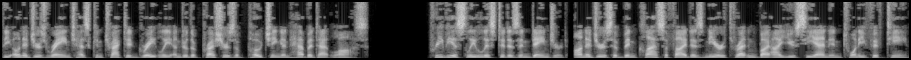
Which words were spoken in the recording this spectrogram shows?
the onager's range has contracted greatly under the pressures of poaching and habitat loss. Previously listed as endangered, onagers have been classified as near threatened by IUCN in 2015.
